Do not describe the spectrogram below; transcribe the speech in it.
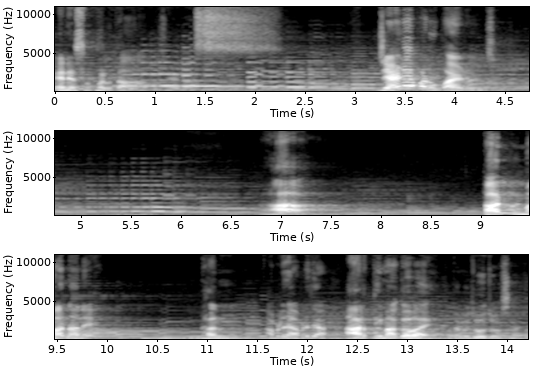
એને સફળતા આપજે. બસ. જેણે પણ ઉપાડ્યું છે. હા. તન મન અને ધન. આપણે આપણે ત્યાં આરતીમાં ગવાય તમે જોજો સાહેબ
